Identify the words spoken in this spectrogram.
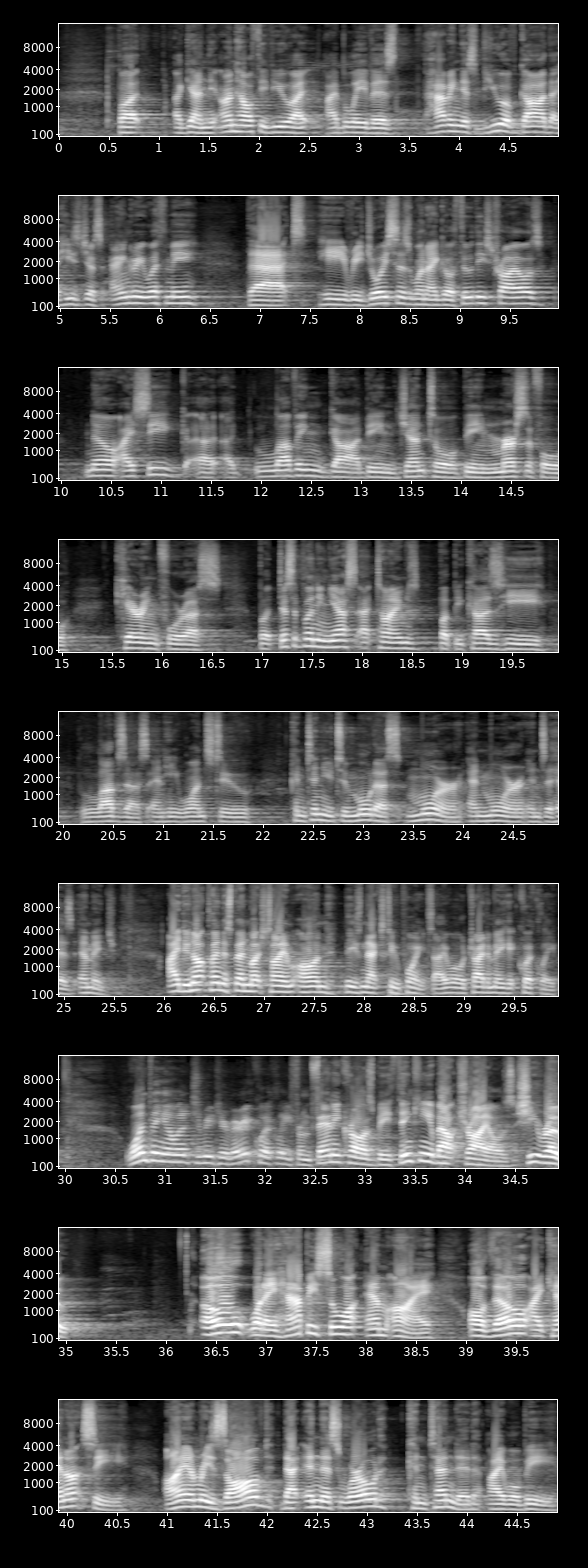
But again, the unhealthy view, I, I believe, is having this view of God that He's just angry with me, that He rejoices when I go through these trials. No, I see a, a loving God being gentle, being merciful, caring for us, but disciplining, yes, at times, but because He loves us and He wants to continue to mold us more and more into His image. I do not plan to spend much time on these next two points. I will try to make it quickly. One thing I wanted to read here very quickly from Fanny Crosby, thinking about trials. She wrote, Oh, what a happy soul am I, although I cannot see. I am resolved that in this world contended I will be.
